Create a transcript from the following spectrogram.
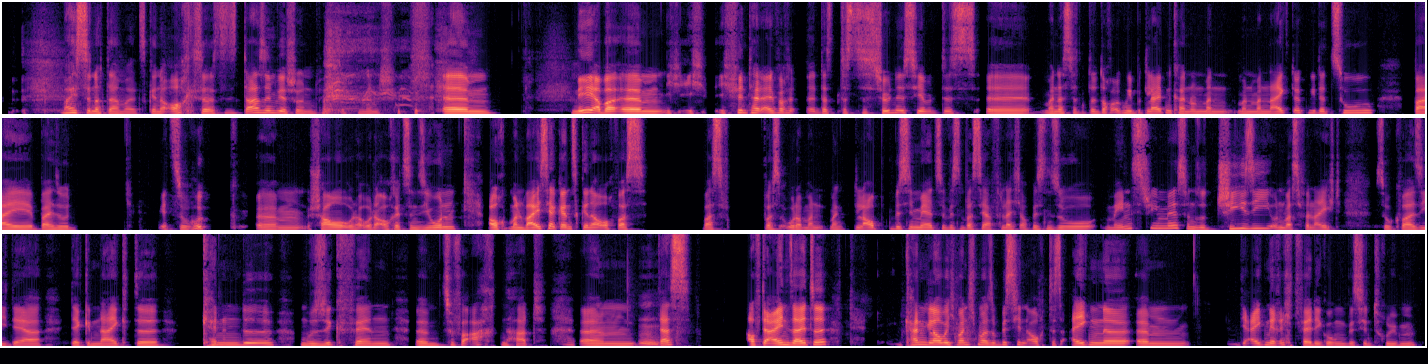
Weißt du noch damals, genau. Ach, da sind wir schon. Mensch. ähm, nee, aber ähm, ich, ich, ich finde halt einfach, äh, dass, dass das Schöne ist hier, dass äh, man das dann doch irgendwie begleiten kann und man, man, man neigt irgendwie dazu, bei, bei so jetzt so Rückschau ähm, oder, oder auch Rezensionen, auch man weiß ja ganz genau auch, was, was was, oder man, man glaubt ein bisschen mehr zu wissen, was ja vielleicht auch ein bisschen so Mainstream ist und so cheesy und was vielleicht so quasi der, der geneigte, kennende Musikfan ähm, zu verachten hat. Ähm, mhm. Das auf der einen Seite kann, glaube ich, manchmal so ein bisschen auch das eigene, ähm, die eigene Rechtfertigung ein bisschen trüben.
